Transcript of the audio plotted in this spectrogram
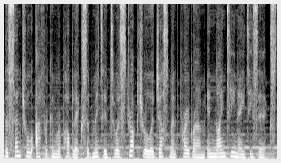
the Central African Republic submitted to a structural adjustment program in 1986.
